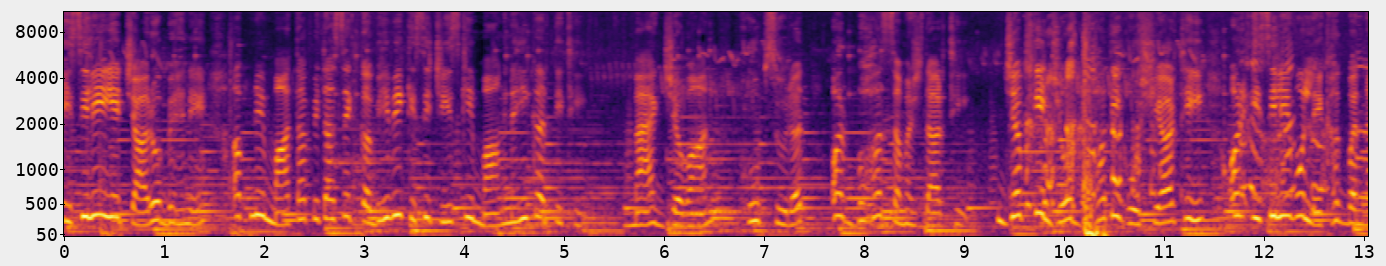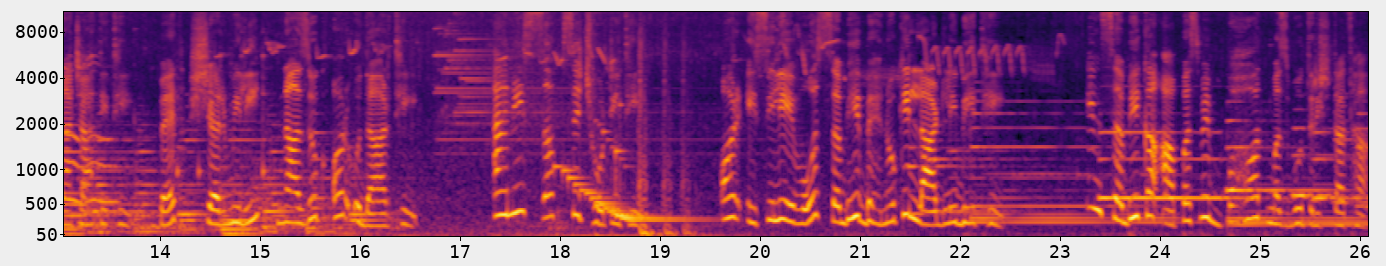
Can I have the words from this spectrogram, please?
इसीलिए ये चारों बहनें अपने माता पिता से कभी भी किसी चीज़ की मांग नहीं करती थी। मैग जवान, खूबसूरत और बहुत समझदार थी, जबकि जो बहुत ही होशियार थी और इसीलिए वो लेखक बनना चाहती थी। बेथ शर्मिली, नाजुक और उदार थी। एनी सबसे छोटी थी और इसीलिए वो सभी बहनों की लाडली भी थी। इन सभी का आपस में बहुत मज़बूत रिश्ता था।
